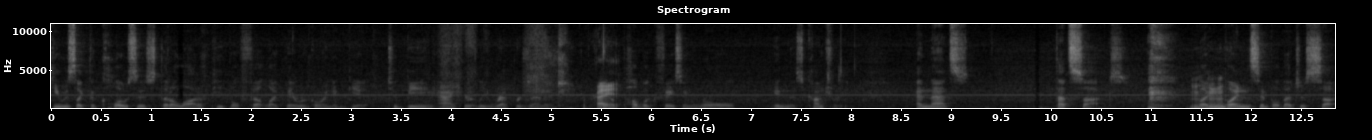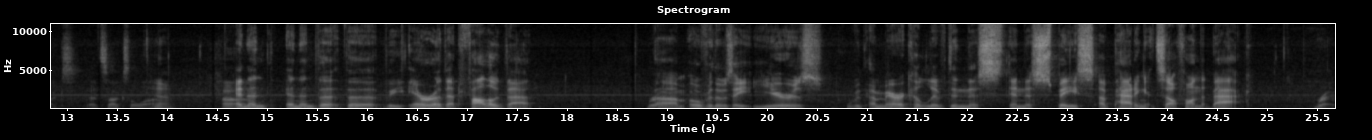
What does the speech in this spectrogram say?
he was like the closest that a lot of people felt like they were going to get to being accurately represented in a public facing role in this country. And that's that sucks. like Mhm. plain and simple, that just sucks. That sucks a lot. Yeah. Uh, and then and then the the the era that followed that right, um, over those eight years, with America lived in this in this space of patting itself on the back, right,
